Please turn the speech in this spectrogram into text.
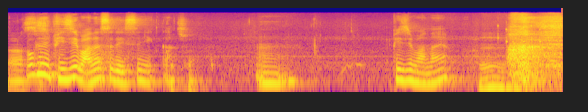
알았어. 혹시 빚이 많을 수도 있으니까. 그렇지. 빚이 많아요?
